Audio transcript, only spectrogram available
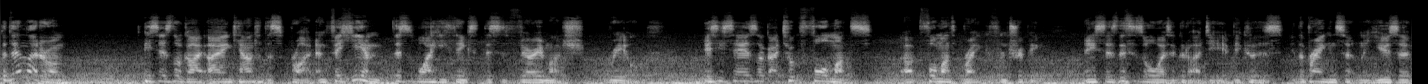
But then later on, he says, "Look, I, I encountered the sprite, and for him, this is why he thinks this is very much real." Is he says, "Look, I took four months, uh, four month break from tripping." And he says this is always a good idea because the brain can certainly use it.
